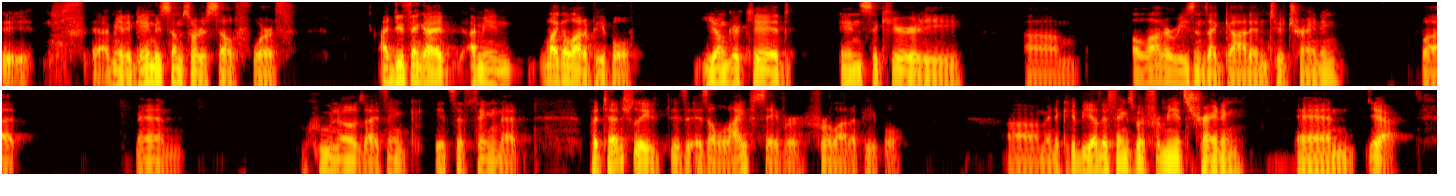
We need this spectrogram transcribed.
I mean, it gave me some sort of self worth. I do think I, I mean, like a lot of people, younger kid, insecurity, um, a lot of reasons I got into training, but man, who knows? I think it's a thing that potentially is, is a lifesaver for a lot of people. Um, and it could be other things, but for me, it's training. And yeah,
